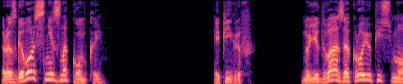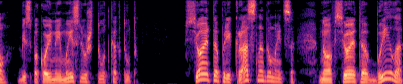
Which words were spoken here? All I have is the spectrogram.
Разговор с незнакомкой. Эпиграф. Но едва закрою письмо, беспокойные мысли уж тут как тут. Все это прекрасно, думается, но все это было,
